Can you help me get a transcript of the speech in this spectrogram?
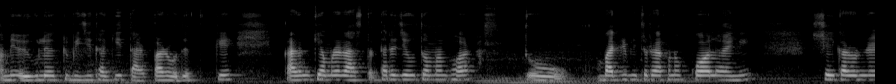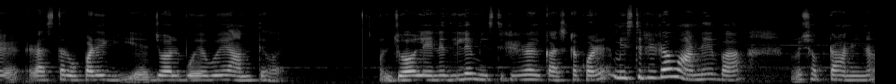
আমি ওইগুলো একটু বিজি থাকি, তারপর ওদেরকে, কারণ কি আমরা রাস্তার ধারে যেহেতু আমার ঘর, তো বাড়ির ভিতরে এখনও কল হয়নি। সেই কারণে রাস্তার ওপারে গিয়ে জল বয়ে বয়ে আনতে হয়। জল এনে দিলে মিস্ত্রিরা ওই কাজটা করে। মিস্ত্রিরাও আনে বা আমি সবটা আনি না।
